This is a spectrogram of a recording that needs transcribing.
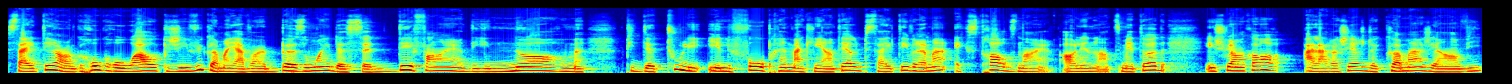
ça a été un gros, gros wow. Puis j'ai vu comment il y avait un besoin de se défaire des normes, puis de tous les il faut auprès de ma clientèle. Puis ça a été vraiment extraordinaire, All-in l'antiméthode. Et je suis encore à la recherche de comment j'ai envie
